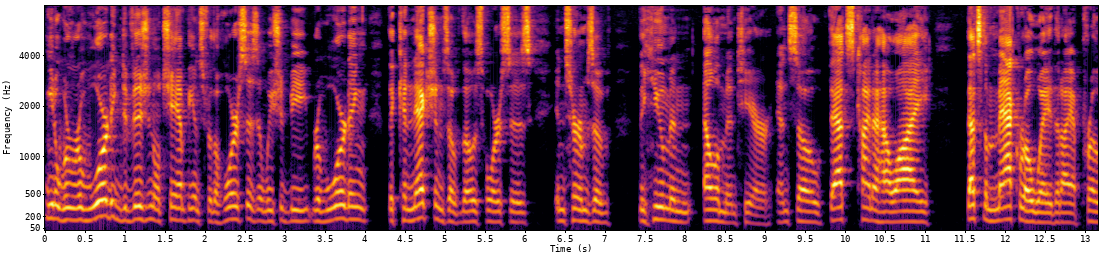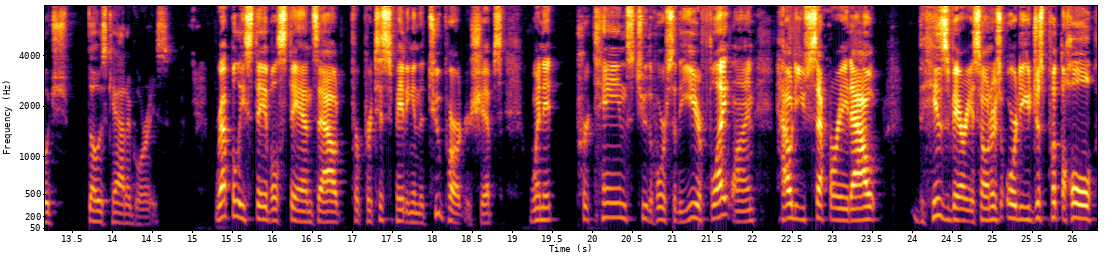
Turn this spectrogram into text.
you know we're rewarding divisional champions for the horses, and we should be rewarding the connections of those horses in terms of the human element here. And so that's kind of how I that's the macro way that I approach those categories. Repole Stable stands out for participating in the two partnerships. When it pertains to the horse of the year Flightline, how do you separate out his various owners, or do you just put the whole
